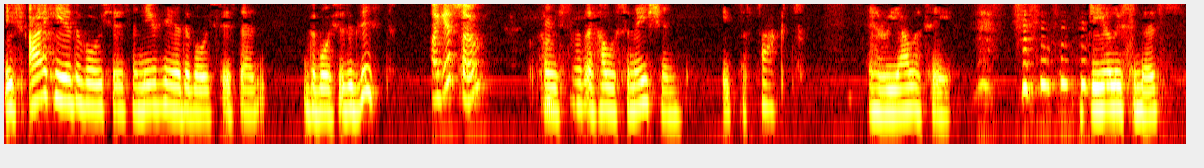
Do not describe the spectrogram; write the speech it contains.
If I hear the voices and you hear the voices, then the voices exist. I guess so. So it's not a hallucination. It's a fact, a reality. Dear listeners,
